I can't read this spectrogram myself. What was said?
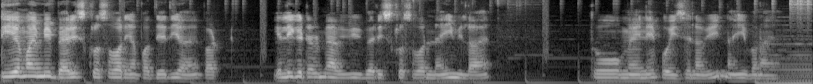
डीएमआई में बैरिस क्रॉसओवर यहाँ पर दे दिया है बट एलिगेटर में अभी भी बैरिस क्रॉसओवर नहीं मिला है तो मैंने पोजीशन अभी नहीं बनाया।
